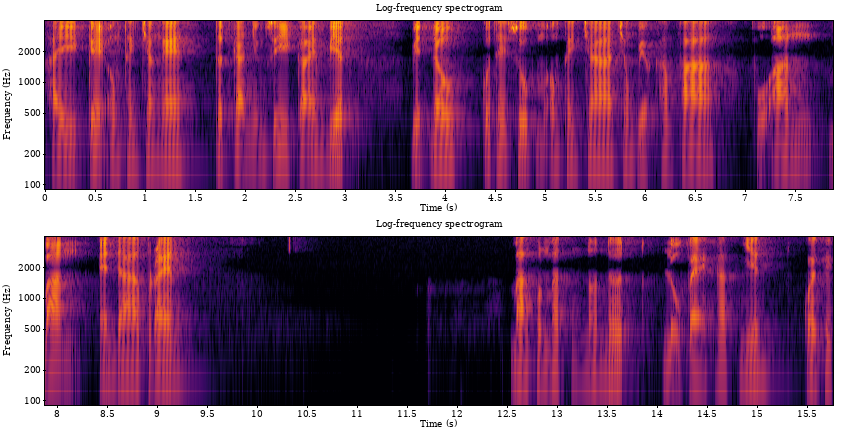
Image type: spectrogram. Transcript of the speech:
hãy kể ông thanh tra nghe Tất cả những gì các em biết. Biết đâu có thể giúp ông thanh tra trong việc khám phá vụ án bạn Enda Brand. Ba khuôn mặt non nớt lộ vẻ ngạc nhiên quay về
